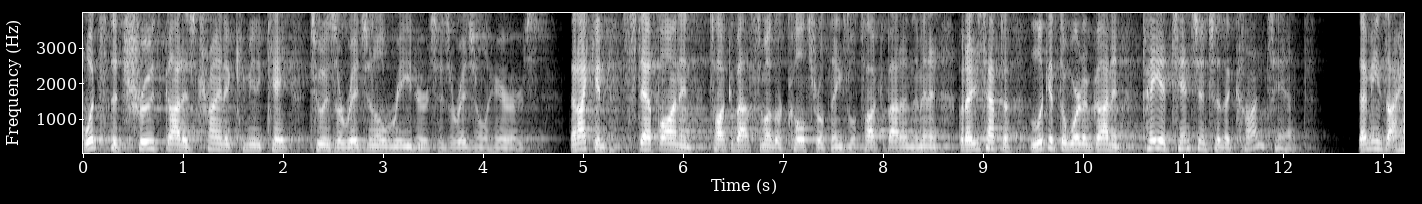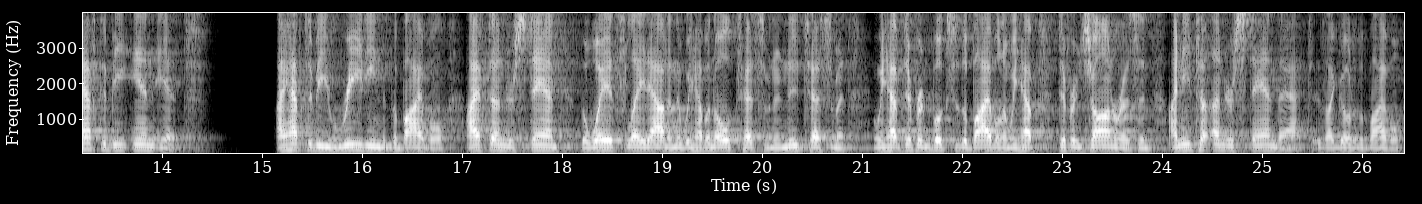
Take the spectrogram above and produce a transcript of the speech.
what's the truth God is trying to communicate to his original readers, his original hearers? Then I can step on and talk about some other cultural things we'll talk about in a minute. But I just have to look at the Word of God and pay attention to the content. That means I have to be in it. I have to be reading the Bible. I have to understand the way it's laid out and that we have an Old Testament, and a New Testament, and we have different books of the Bible and we have different genres. And I need to understand that as I go to the Bible.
